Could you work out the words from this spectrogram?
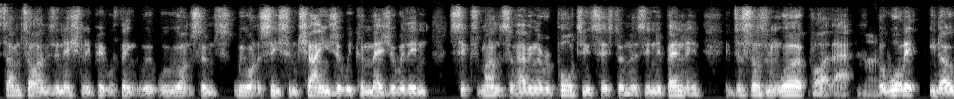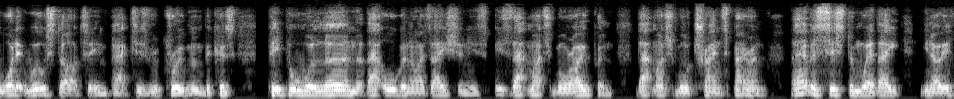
sometimes initially people think we, we, want some we want to see some change that we can measure within six months of having a reporting system that's independent it just doesn't work like that no. but what it you know what it will start to impact is recruitment because people will learn that that organization is is that much more open that much more transparent they have a system where they you know if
